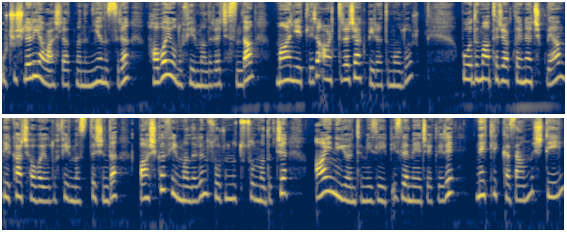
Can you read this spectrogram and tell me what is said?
uçuşları yavaşlatmanın yanı sıra hava yolu firmaları açısından maliyetleri arttıracak bir adım olur. Bu adımı atacaklarını açıklayan birkaç havayolu firması dışında başka firmaların zorunlu tutulmadıkça aynı yöntemi izleyip izlemeyecekleri netlik kazanmış değil.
